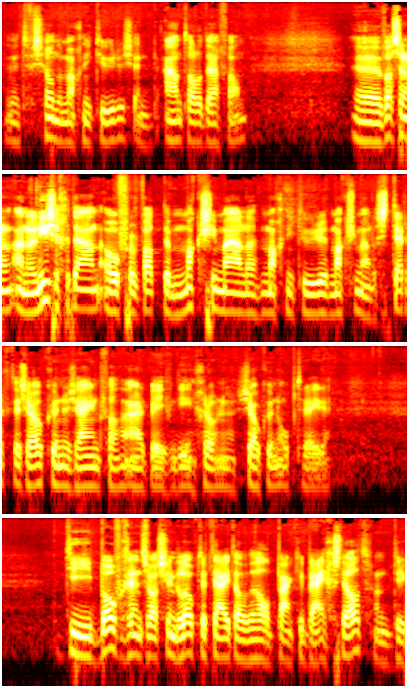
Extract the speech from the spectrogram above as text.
met verschillende magnitudes en aantallen daarvan, uh, was er een analyse gedaan over wat de maximale magnitude, maximale sterkte zou kunnen zijn van een aardbeving die in Groningen zou kunnen optreden. Die bovengrens was in de loop der tijd al wel een paar keer bijgesteld, van 3,2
